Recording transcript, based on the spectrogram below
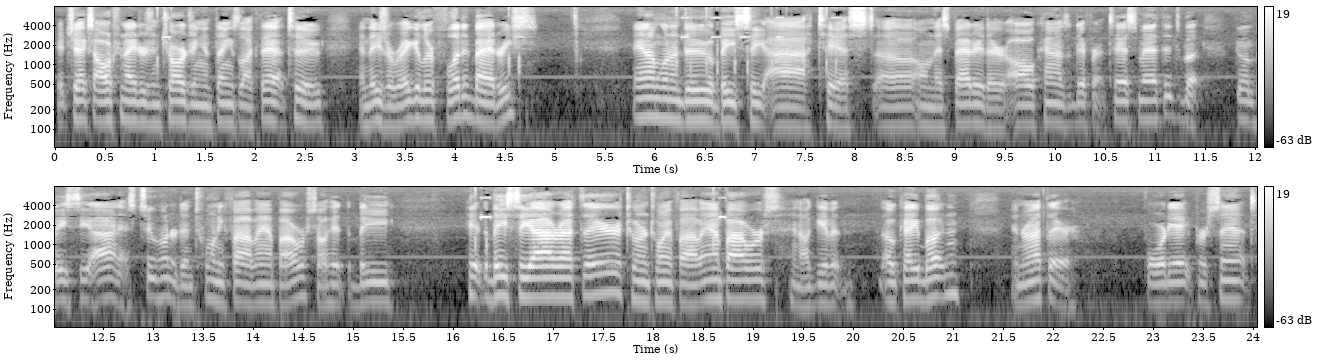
It checks alternators and charging and things like that too. And these are regular flooded batteries. And I'm gonna do a BCI test uh, on this battery. There are all kinds of different test methods, but doing BCI and it's 225 amp hours. So I'll hit the B, hit the BCI right there, 225 amp hours, and I'll give it OK button. And right there, 48%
